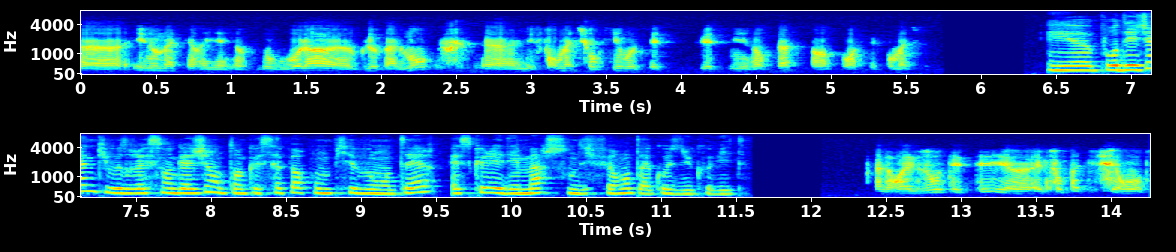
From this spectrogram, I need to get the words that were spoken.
euh, et nos matériels. Donc voilà euh, globalement les formations qui ont être mises en place par rapport à ces formations. Et pour des jeunes qui voudraient s'engager en tant que sapeurs-pompiers volontaires, est-ce que les démarches sont différentes à cause du Covid alors elles ont été, euh, elles sont pas différentes.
